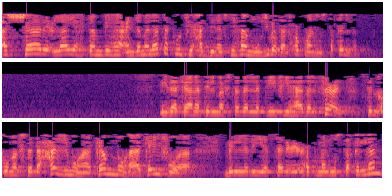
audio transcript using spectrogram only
الشارع لا يهتم بها عندما لا تكون في حد نفسها موجبة حكما مستقلا؟ إذا كانت المفسدة التي في هذا الفعل سلخ مفسدة حجمها كمها كيفها بالذي يستدعي حكما مستقلا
